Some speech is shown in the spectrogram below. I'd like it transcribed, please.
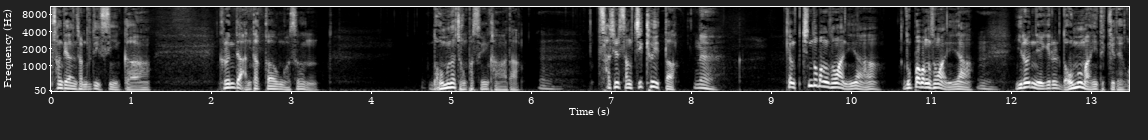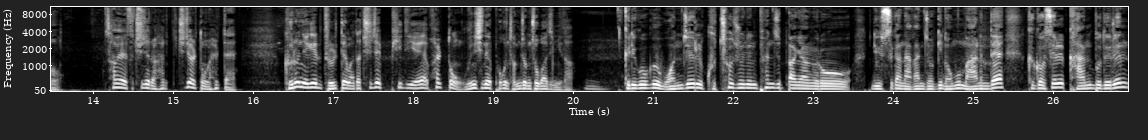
상대하는 사람들도 있으니까 그런데 안타까운 것은 너무나 정파성이 강하다. 음. 사실상 찍혀 있다. 네. 그냥 친노 방송 아니냐, 노빠 방송 아니냐 음. 이런 얘기를 너무 많이 듣게 되고 사회에서 취재를 한, 취재 활동을 할 때 그런 얘기를 들을 때마다 취재 PD의 활동 운신의 폭은 점점 좁아집니다. 그리고 그 원죄를 굳혀주는 편집 방향으로 뉴스가 나간 적이 너무 많은데 그것을 간부들은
